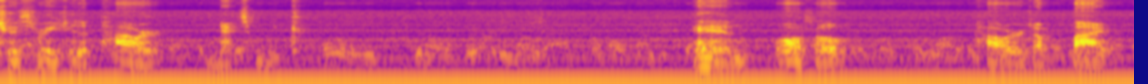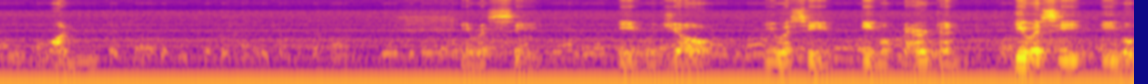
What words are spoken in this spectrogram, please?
to 3 to the power next week. And also powers of 5 1. You will see Evil Joe. You will see Evil Barrington. You will see Evil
